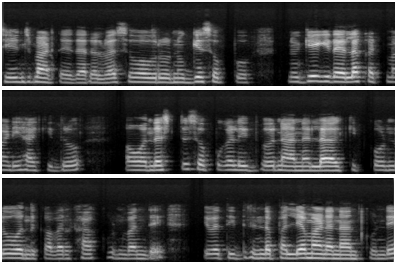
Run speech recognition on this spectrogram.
ಚೇಂಜ್ ಮಾಡ್ತಾ ಇದ್ದಾರಲ್ವ? ಸೊ ಅವರು ನುಗ್ಗೆ ಸೊಪ್ಪು, ನುಗ್ಗೆ ಗಿಡ ಎಲ್ಲ ಕಟ್ ಮಾಡಿ ಹಾಕಿದ್ರು. ಒಂದಷ್ಟು ಸೊಪ್ಪುಗಳಿದ್ವು. ನಾನೆಲ್ಲ ಕಿತ್ಕೊಂಡು ಒಂದು ಕವರ್ಗೆ ಹಾಕ್ಕೊಂಡು ಬಂದೆ. ಇವತ್ತು ಇದರಿಂದ ಪಲ್ಯ ಮಾಡೋಣ ಅಂದ್ಕೊಂಡೆ.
